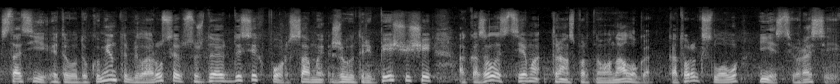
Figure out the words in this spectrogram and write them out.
Статьи этого документа белорусы обсуждают до сих пор. Самой животрепещущей оказалась тема транспортного налога, который, к слову, есть в России.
